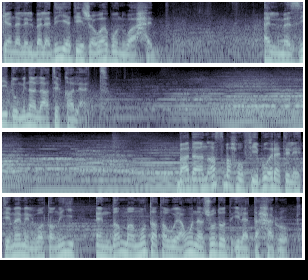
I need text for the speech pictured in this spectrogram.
كان للبلدية جواب واحد المزيد من الاعتقالات. بعد أن أصبحوا في بؤرة الاهتمام الوطني انضم متطوعون جدد إلى التحرك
